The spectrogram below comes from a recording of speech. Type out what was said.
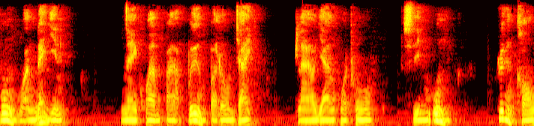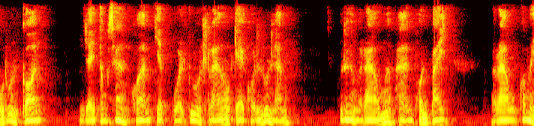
มุ่งหวังได้ยิน ในความปราปลื้มประโลมใจ กล่าวอย่างหัวทูสิมอุ้งเรื่องของรุ่นก่อน ใหญ่ต้องสร้างความเจ็บปวดรวดร้าวแก่คนรุ่นหลัง เรื่องราวเมื่อผ่านพ้นไป เราก็ไม่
